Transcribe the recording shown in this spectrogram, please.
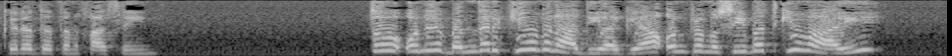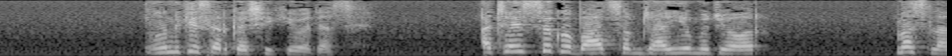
کردتن خاصین تو انہیں بندر کیوں بنا دیا گیا؟ ان پہ مصیبت کیوں آئی؟ ان کی سرکشی کی وجہ سے۔ اچھا اس سے کوئی بات سمجھائیے مجھے اور۔ مثلا،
